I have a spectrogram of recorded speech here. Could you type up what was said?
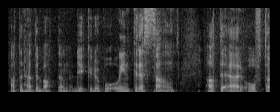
att den här debatten dyker upp och, och intressant att det är ofta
